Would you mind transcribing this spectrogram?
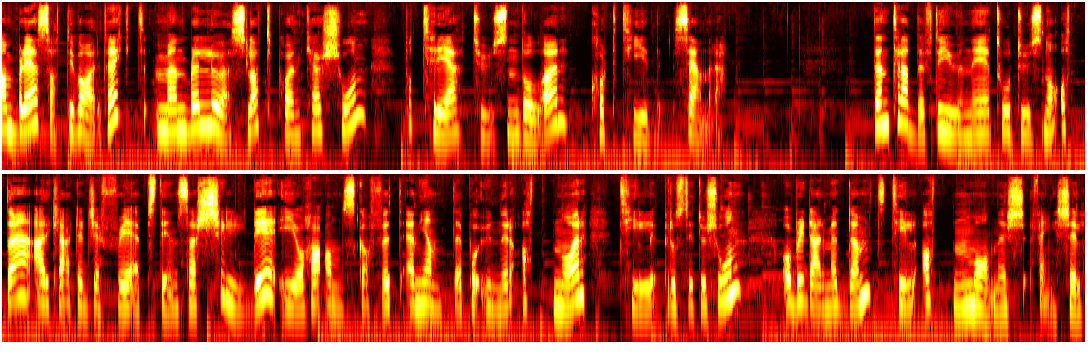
Han ble satt i varetekt, men ble løslatt på en kausjon på 3000 dollar kort tid senere. Den 30. juni 2008 erklærte Jeffrey Epstein seg skyldig i å ha anskaffet en jente på under 18 år til prostitusjon, og blir dermed dømt til 18 måneders fengsel.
